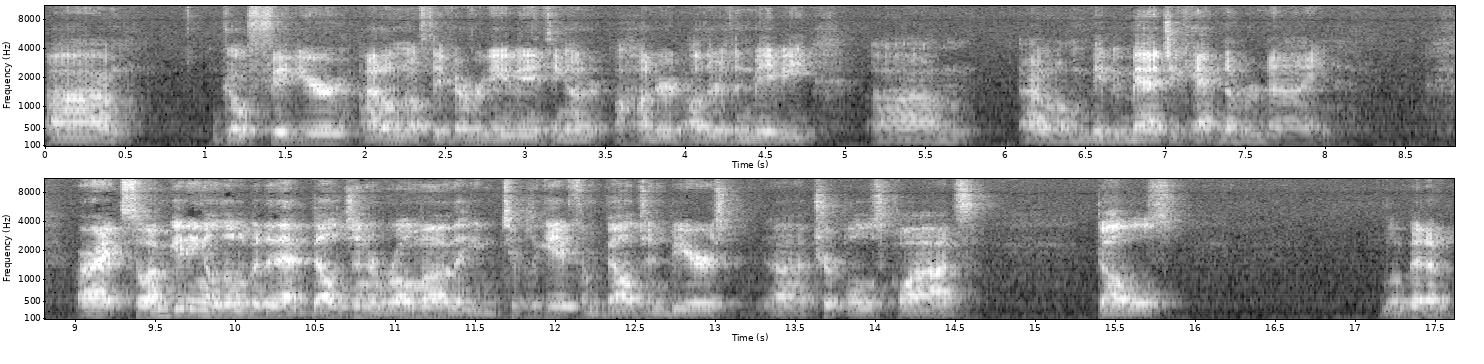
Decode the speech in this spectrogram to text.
Um, go figure. I don't know if they've ever gave anything under 100 other than maybe, um, I don't know, maybe Magic Hat number 9. Alright, so I'm getting a little bit of that Belgian aroma that you typically get from Belgian beers, uh, triples, quads, doubles. A little bit of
